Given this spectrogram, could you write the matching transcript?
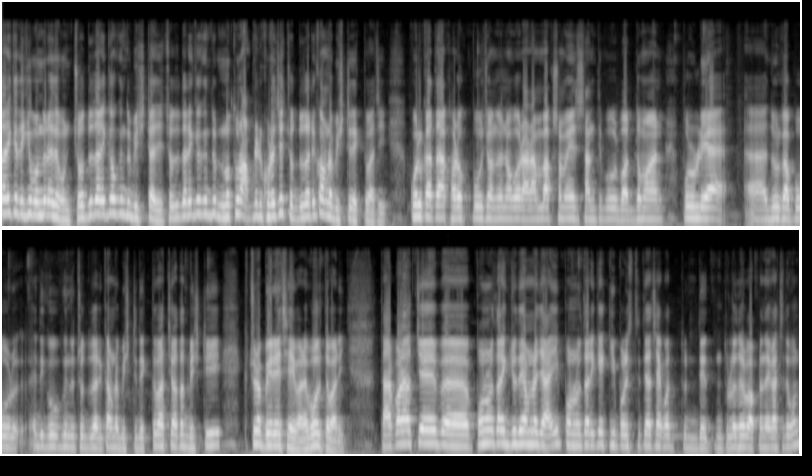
তারিখে দেখি বন্ধুরা দেখুন, চোদ্দ তারিখেও কিন্তু বৃষ্টি আছে। চোদ্দ তারিখেও কিন্তু নতুন আপডেট ঘটেছে। চোদ্দ তারিখেও আমরা বৃষ্টি দেখতে পাচ্ছি। কলকাতা, খড়গপুর, চন্দ্রনগর, আরামবাগ সমেত, শান্তিপুর, বর্ধমান, পুরুলিয়া দুর্গাপুর, এদিকেও কিন্তু চোদ্দ তারিখে আমরা বৃষ্টি দেখতে পাচ্ছি। অর্থাৎ বৃষ্টি কিছুটা বেড়েছে এবারে, বলতে পারি। তারপরে হচ্ছে পনেরো তারিখ যদি আমরা যাই, পনেরো তারিখে কী পরিস্থিতি আছে একবার তুলে ধরবো আপনাদের কাছে। দেখুন,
